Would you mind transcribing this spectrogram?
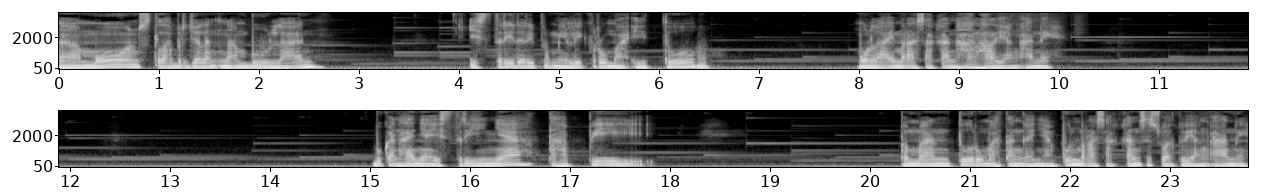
Namun setelah berjalan enam bulan istri dari pemilik rumah itu mulai merasakan hal-hal yang aneh. Bukan hanya istrinya, tapi pembantu rumah tangganya pun merasakan sesuatu yang aneh.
